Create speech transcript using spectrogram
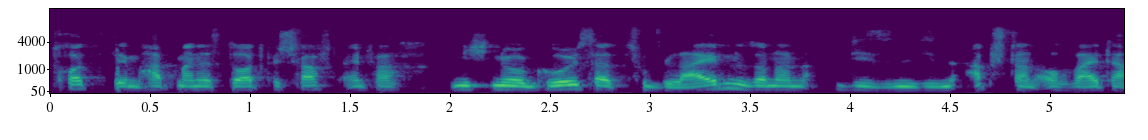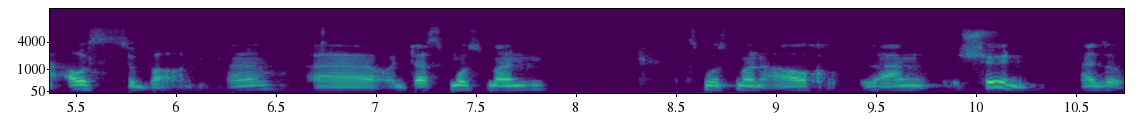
trotzdem hat man es dort geschafft, einfach nicht nur größer zu bleiben, sondern diesen, diesen Abstand auch weiter auszubauen. Ne? Äh, und das muss man, das muss man auch sagen, schön. Also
